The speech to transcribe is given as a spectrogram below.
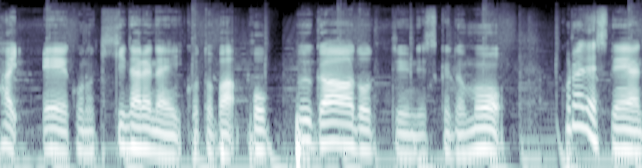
はい、えー、この聞き慣れない言葉、ポップガードっていうんですけども、これはですね、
